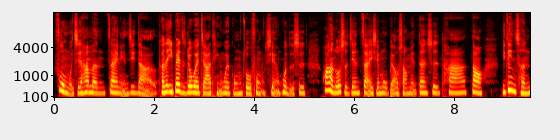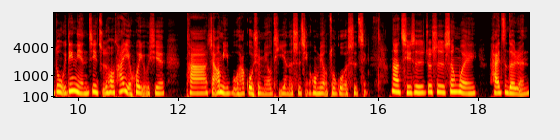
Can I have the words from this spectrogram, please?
父母其实他们在年纪大了，可能一辈子就为家庭、为工作奉献，或者是花很多时间在一些目标上面，但是他到一定程度、一定年纪之后，他也会有一些。他想要弥补他过去没有体验的事情或没有做过的事情，那其实就是身为孩子的人，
